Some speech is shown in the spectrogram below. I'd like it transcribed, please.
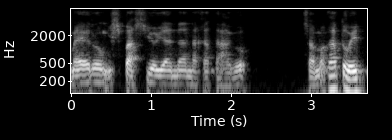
mayroong espasyo yan na nakatago. Sa makatuwid,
